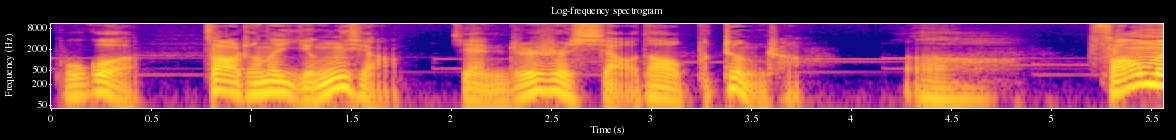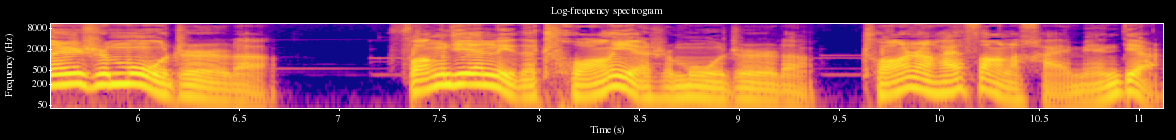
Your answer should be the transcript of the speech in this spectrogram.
不过造成的影响简直是小到不正常。哦，房门是木质的，房间里的床也是木质的，床上还放了海绵垫儿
